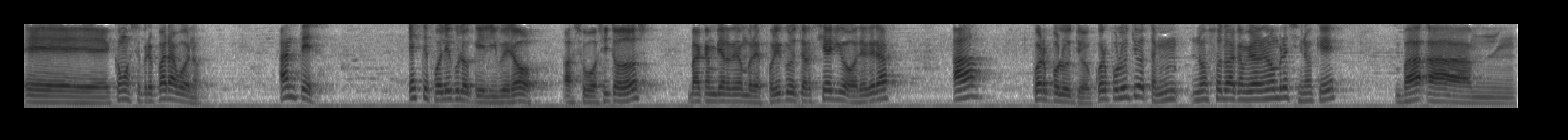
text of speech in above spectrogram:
Eh, ¿Cómo se prepara? Bueno, antes, este folículo que liberó a su bocito 2 va a cambiar de nombre de folículo terciario o de graft a cuerpo lúteo. cuerpo lúteo también no solo va a cambiar de nombre, sino que va a mm,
